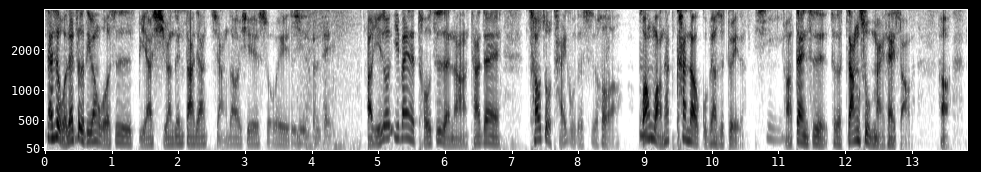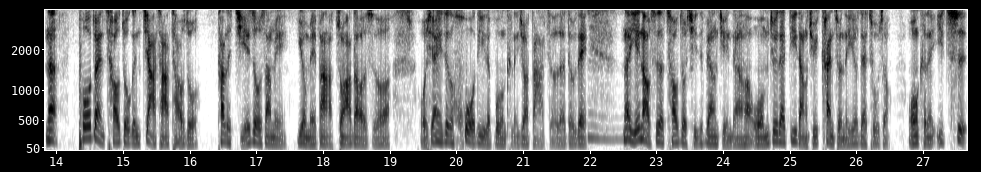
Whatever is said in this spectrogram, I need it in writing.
但是我在这个地方，我是比较喜欢跟大家讲到一些所谓资金的分配。啊，也就一般的投资人啊，他在操作台股的时候啊，往往他看到股票是对的，是。啊，但是这个张数买太少了，好，那波段操作跟价差操作，它的节奏上面又没办法抓到的时候，我相信这个获利的部分可能就要打折了，对不对？那严老师的操作其实非常简单哈，我们就在低档区看准了以后再出手，我们可能一次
